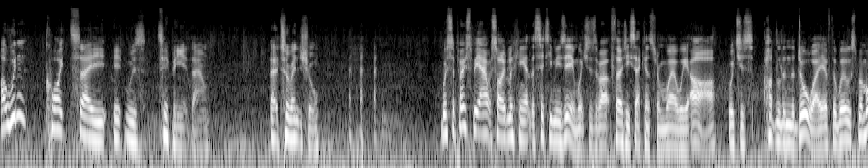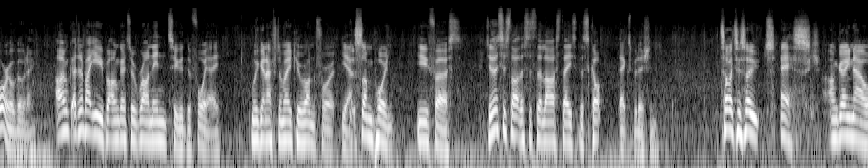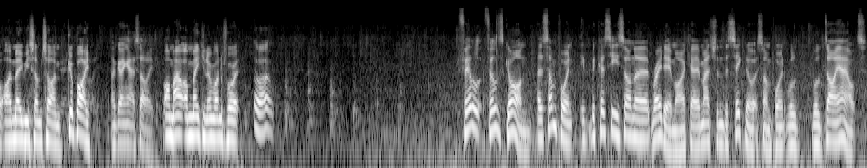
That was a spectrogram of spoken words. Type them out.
I wouldn't quite say it was tipping it down. Uh, torrential. We're supposed to be outside looking at the City Museum, which is about 30 seconds from where we are, which is huddled in the doorway of the Wills Memorial Building. I'm, I don't know about you, but I'm going to run into the foyer. We're going to have to make a run for it Yeah. at some point. You first. Do you know this is like this is the last days of the Scott expedition? Titus Oates esque. I'm going now. I may be some time. Goodbye. I'm going outside. I'm out. I'm making a run for it. Uh, Phil, Phil's gone. At some point, because he's on a radio mic, I imagine the signal at some point will will die out.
